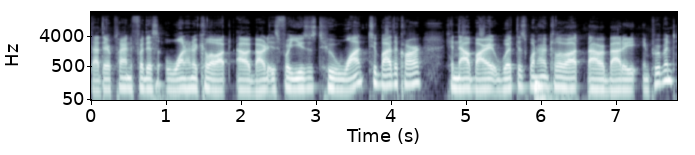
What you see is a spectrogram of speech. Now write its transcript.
that their plan for this 100 kilowatt hour battery is for users who want to buy the car can now buy it with this 100 kilowatt hour battery improvement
